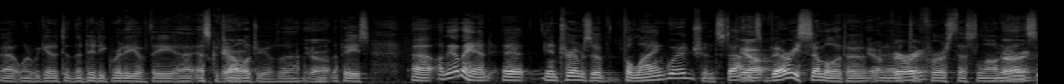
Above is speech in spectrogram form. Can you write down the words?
uh, when we get into the nitty gritty of the uh, eschatology of the, the piece. Uh, on the other hand, uh, in terms of the language and stuff, it's very similar to, to First Thessalonians,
